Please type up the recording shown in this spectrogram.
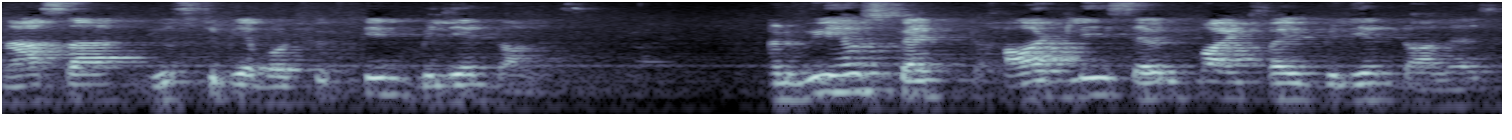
NASA used to be about 15 billion dollars, and we have spent hardly 7.5 billion dollars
